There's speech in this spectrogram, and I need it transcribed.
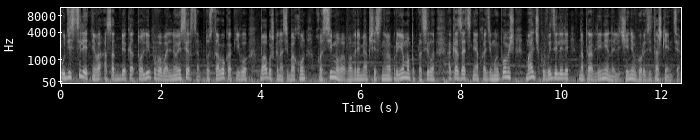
У десятилетнего Асадбека Толипова больное сердце. После того, как его бабушка Насибахон Хосимова во время общественного приема попросила оказать необходимую помощь, мальчику выделили направление на лечение в городе Ташкенте.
